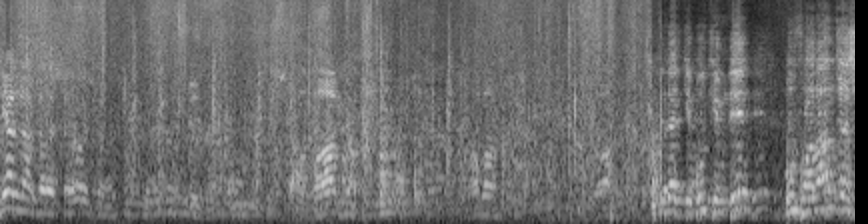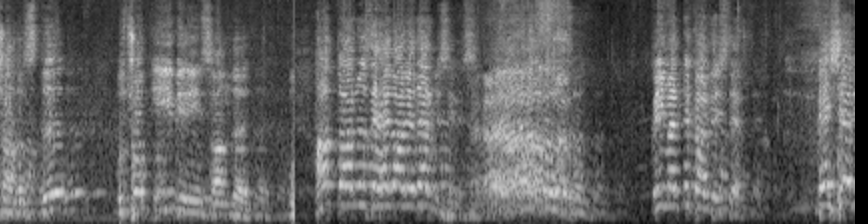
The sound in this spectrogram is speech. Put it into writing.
Gelin arkadaşlar. Der ki bu kimdi? Bu falanca şahıstı. Bu çok iyi bir insandı. Bu- Haklarınızı helal eder misiniz? Helal olsun. Kıymetli kardeşler. Beşer,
